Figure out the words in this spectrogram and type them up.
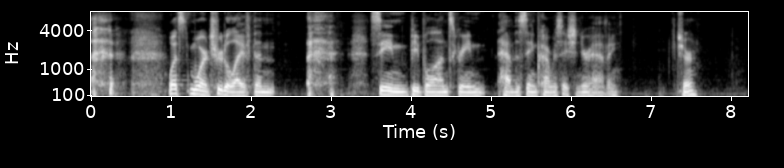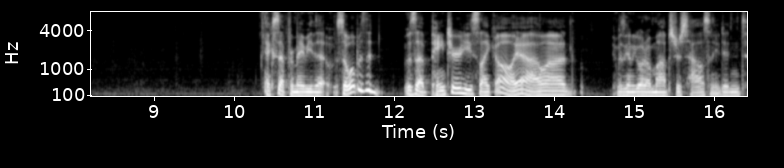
what's more true to life than seeing people on screen have the same conversation you're having? Sure. Except for maybe the. So what was the was a painter? He's like, oh yeah, uh, he was gonna go to a mobster's house and he didn't.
